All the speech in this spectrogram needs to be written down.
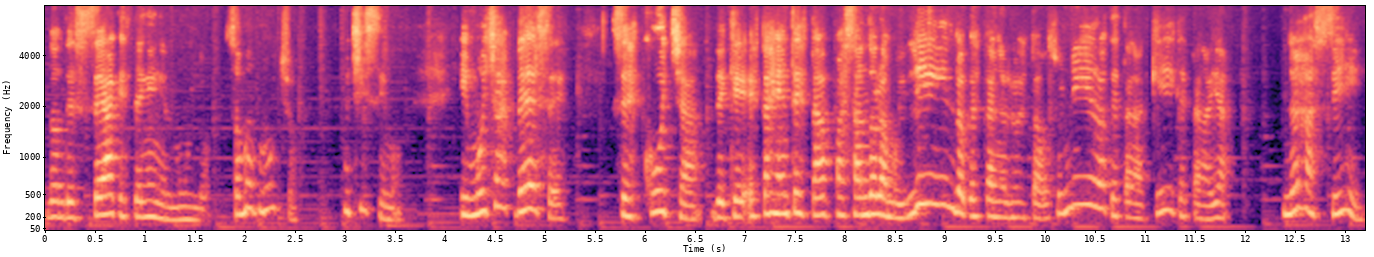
donde sea que estén en el mundo. Somos muchos, muchísimos. Y muchas veces se escucha de que esta gente está pasándola muy lindo, que están en los Estados Unidos, que están aquí, que están allá. No es así.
